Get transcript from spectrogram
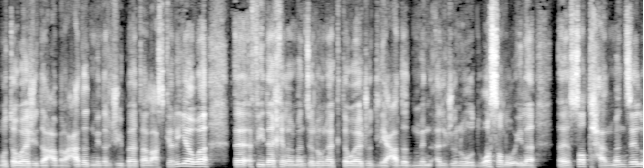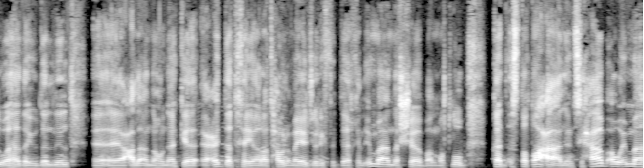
متواجدة عبر عدد من الجيبات العسكرية وفي داخل المنزل هناك تواجد لعدد من الجنود. وصلوا إلى سطح المنزل وهذا يدلل على أن هناك عدة خيارات حول ما يجري في الداخل. إما أن الشاب المطلوب قد استطاع الانسحاب أو إما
